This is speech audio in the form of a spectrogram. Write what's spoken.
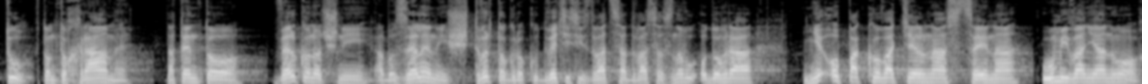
tu, v tomto chráme, na tento veľkonočný alebo zelený štvrtok roku 2022 sa znovu odohrá neopakovateľná scéna umývania nôh.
